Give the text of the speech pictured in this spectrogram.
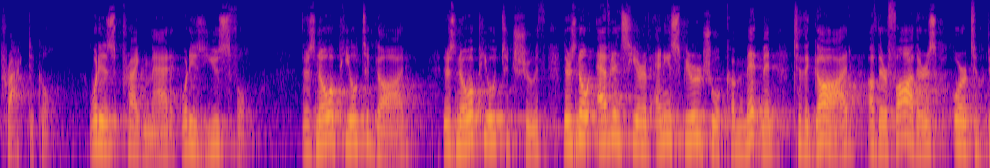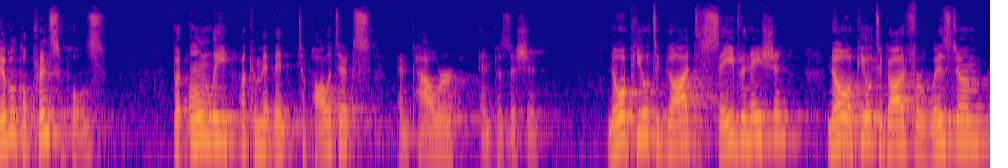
practical, what is pragmatic, what is useful. There's no appeal to God. There's no appeal to truth. There's no evidence here of any spiritual commitment to the God of their fathers or to biblical principles, but only a commitment to politics and power and position. No appeal to God to save the nation, no appeal to God for wisdom,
